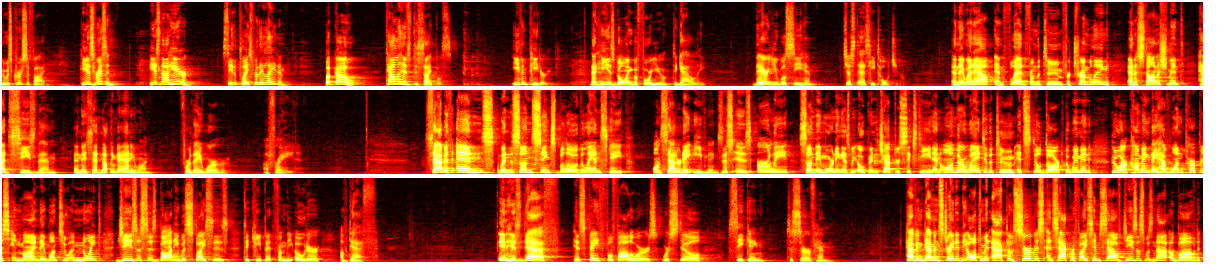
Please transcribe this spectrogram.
who was crucified. He is risen. He is not here. See the place where they laid him. But go, tell his disciples, even Peter, that he is going before you to Galilee. There you will see him, just as he told you. And they went out and fled from the tomb, for trembling and astonishment had seized them. And they said nothing to anyone, for they were afraid. Sabbath ends when the sun sinks below the landscape on Saturday evenings. This is early Sunday morning as we open chapter 16, and on their way to the tomb, it's still dark. The women who are coming, they have one purpose in mind. They want to anoint Jesus' body with spices to keep it from the odor of death. In his death, his faithful followers were still seeking to serve him. Having demonstrated the ultimate act of service and sacrifice himself, Jesus was not above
